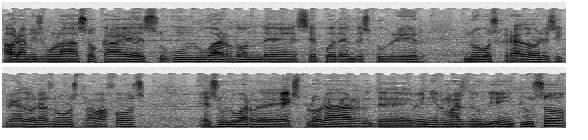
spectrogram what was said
Ahora mismo la SOCA es un lugar donde se pueden descubrir nuevos creadores y creadoras, nuevos trabajos. Es un lugar de explorar, de venir más de un día incluso.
